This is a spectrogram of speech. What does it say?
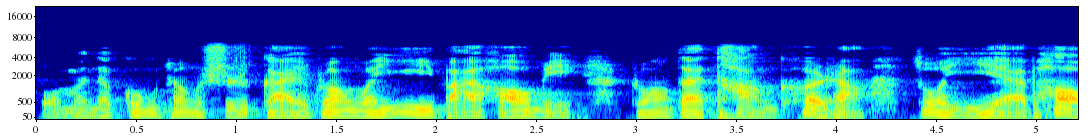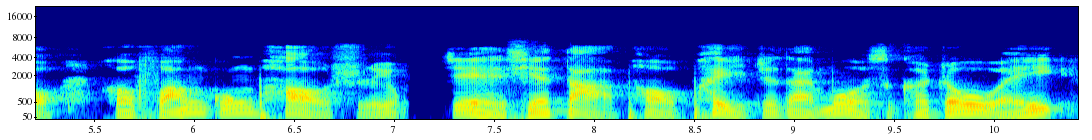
我们的工程师改装为一百毫米，装在坦克上做野炮和防空炮使用。这些大炮配置在莫斯科周围，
